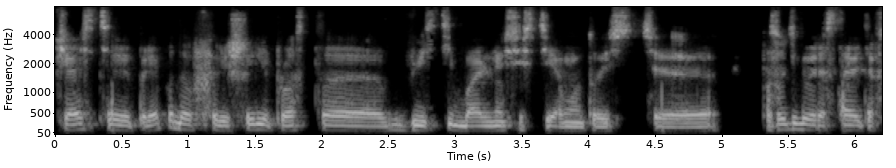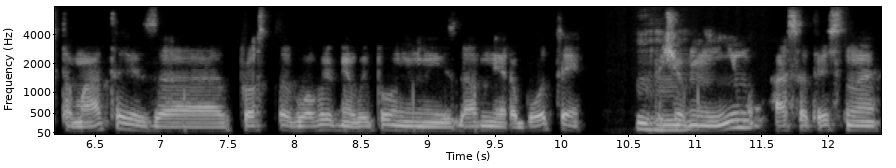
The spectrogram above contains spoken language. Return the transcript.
части преподов решили просто ввести бальную систему, то есть, э, по сути говоря, ставить автоматы за просто вовремя выполненные сданные работы, угу. причем не им, а, соответственно,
